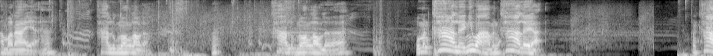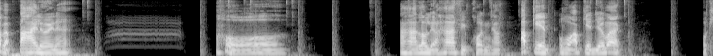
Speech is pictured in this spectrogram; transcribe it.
ทำอะไรอะฮะฆ่าลูกน้องเราเหรอฮะฆ่าลูกน้องเราเหรอโอ้มันฆ่าเลยนี่หว่า มันฆ่าเลยอะ มันฆ่าแบบตายเลยนะฮะโอ้โหทหารเราเหลือห้าสิบคนครับ อัปเกรดโอ้โหอัปเกรดเยอะมาก เค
